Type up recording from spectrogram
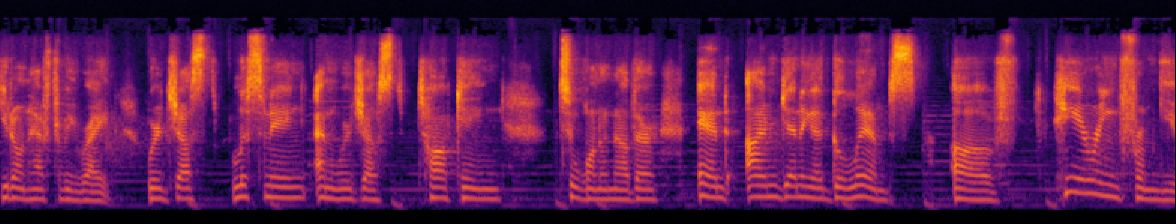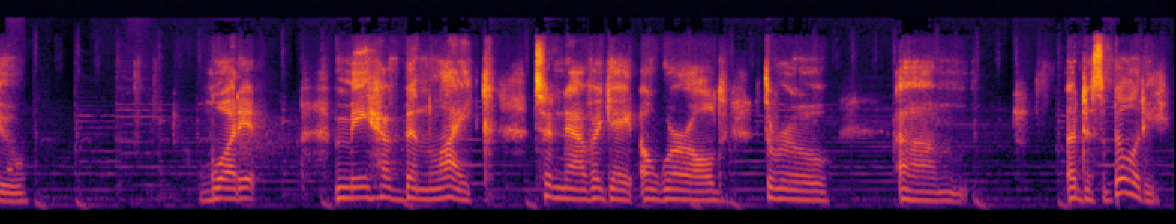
You don't have to be right. We're just listening and we're just talking to one another. And I'm getting a glimpse of hearing from you what it may have been like to navigate a world through um, a disability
